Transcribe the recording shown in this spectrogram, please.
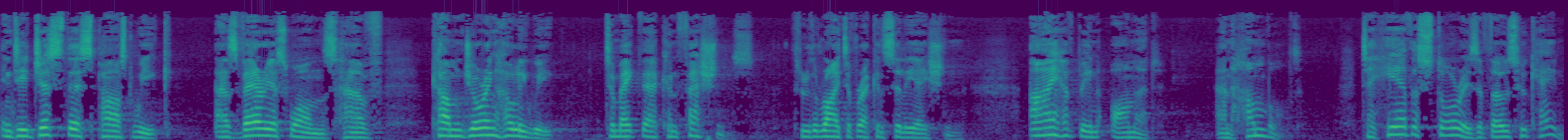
Indeed, just this past week, as various ones have come during Holy Week to make their confessions through the rite of reconciliation, I have been honored and humbled to hear the stories of those who came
